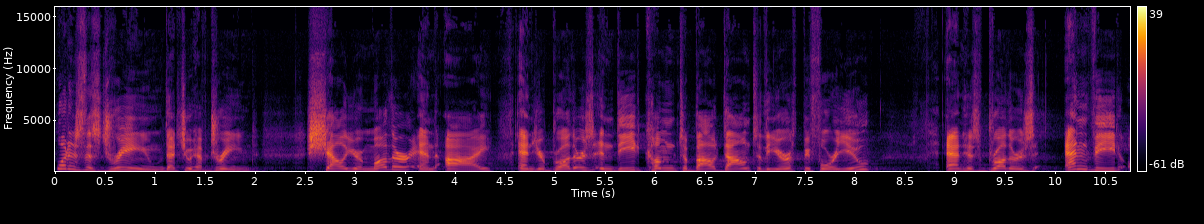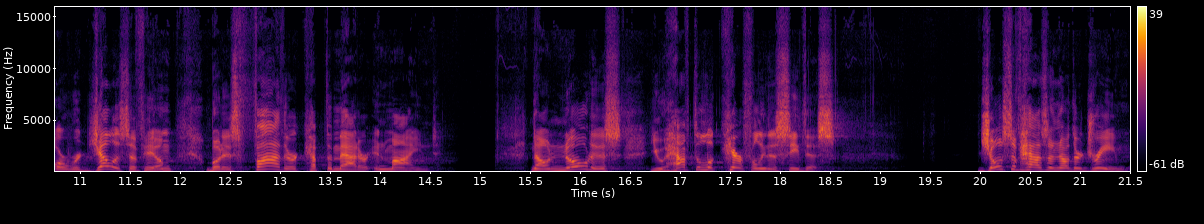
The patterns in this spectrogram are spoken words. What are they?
What is this dream that you have dreamed? Shall your mother and I and your brothers indeed come to bow down to the earth before you? And his brothers envied or were jealous of him, but his father kept the matter in mind. Now, notice you have to look carefully to see this. Joseph has another dream,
